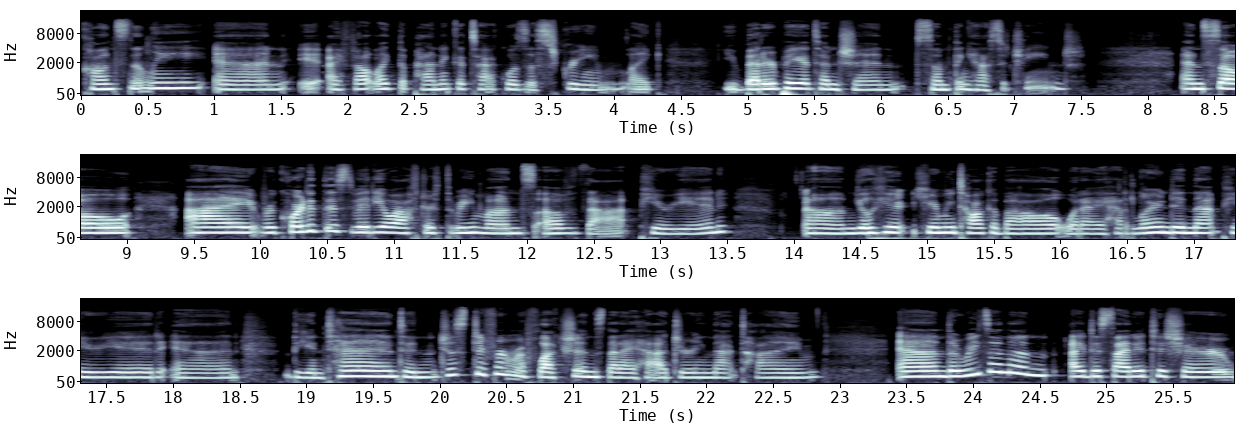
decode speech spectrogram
constantly. And it, I felt like the panic attack was a scream like, you better pay attention, something has to change. And so I recorded this video after three months of that period. Um, you'll hear hear me talk about what I had learned in that period and the intent and just different reflections that I had during that time. And the reason that I decided to share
